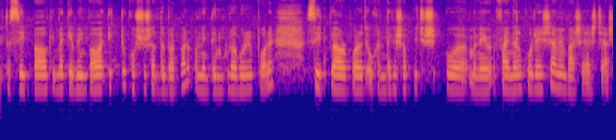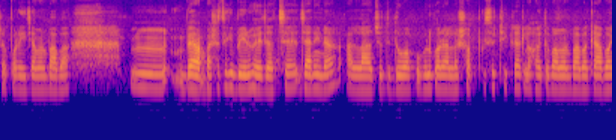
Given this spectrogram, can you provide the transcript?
একটা সিট পাওয়া কিংবা কেবিন পাওয়া একটু কষ্টসাধ্য ব্যাপার। অনেক দিন ঘোরাঘুরির পরে সিট পাওয়ার পরে ওখান থেকে সব কিছু মানে ফাইনাল করে এসে আমি বাসায় আসছি। আসার পরে এই যে আমার বাবা বাসা থেকে বের হয়ে যাচ্ছে, জানি না। আল্লাহ যদি দোয়া কবুল করে, আল্লাহ সব কিছু ঠিক রাখলে হয়তো বা আমার বাবাকে আবার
